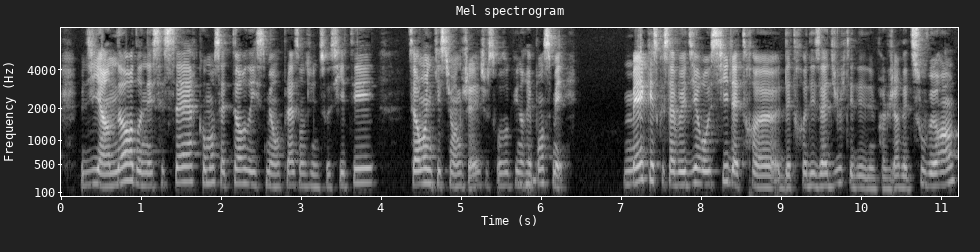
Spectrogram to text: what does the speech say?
Je me dis il y a un ordre nécessaire. Comment cet ordre il se met en place dans une société? C'est vraiment une question que j'ai. Je ne trouve aucune mmh. réponse, mais mais qu'est-ce que ça veut dire aussi d'être euh, d'être des adultes et des, enfin, je veux dire d'être souverains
